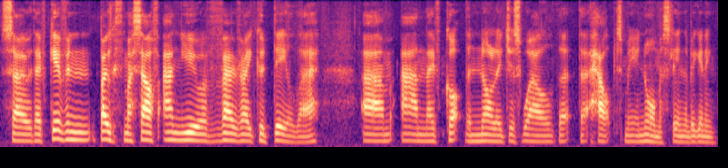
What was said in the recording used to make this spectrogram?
So they've given both myself and you a very, very good deal there. Um, and they've got the knowledge as well that, that helped me enormously in the beginning.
